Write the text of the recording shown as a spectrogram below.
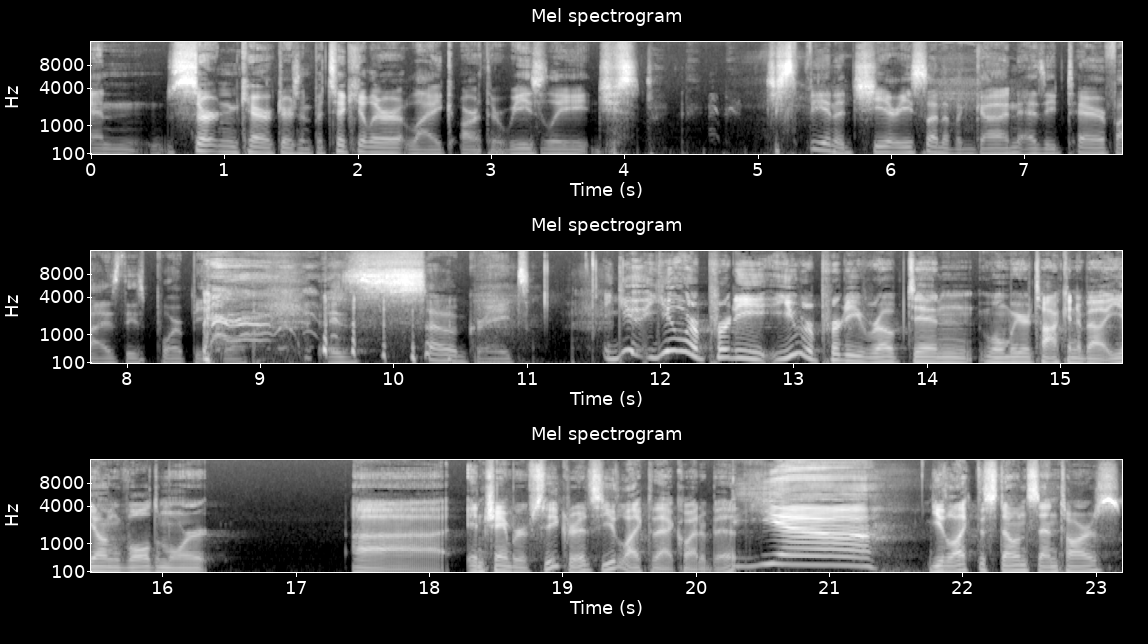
and certain characters in particular like arthur weasley just just being a cheery son of a gun as he terrifies these poor people is so great. You you were pretty you were pretty roped in when we were talking about young Voldemort uh in Chamber of Secrets. You liked that quite a bit. Yeah, You liked the stone centaurs.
